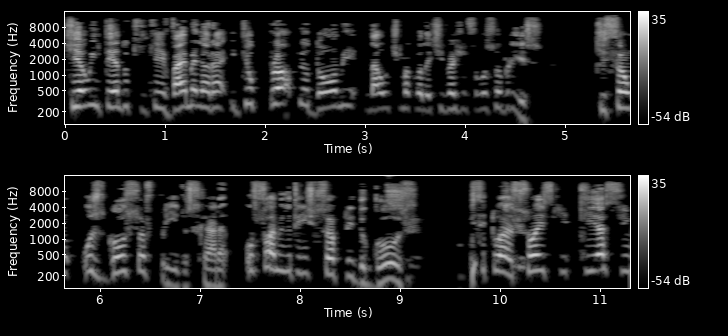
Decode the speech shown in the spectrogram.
que eu entendo que, que vai melhorar e que o próprio Domi, na última coletiva, a gente falou sobre isso. Que são os gols sofridos, cara. O Flamengo tem sofrido gols em situações que, que assim,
